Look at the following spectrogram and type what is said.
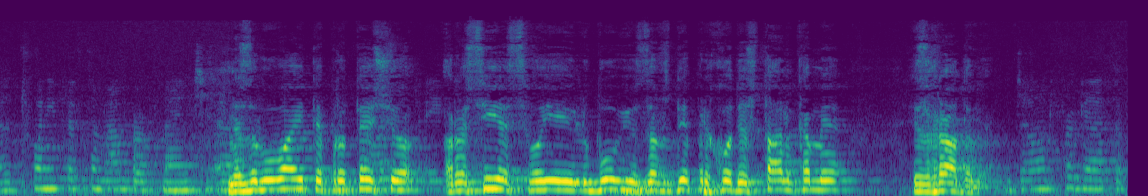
uh, 25th November of 19, Не uh, забувайте про те, що Росія своєю любов'ю завжди приходить з танками і з градами. Don't forget that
